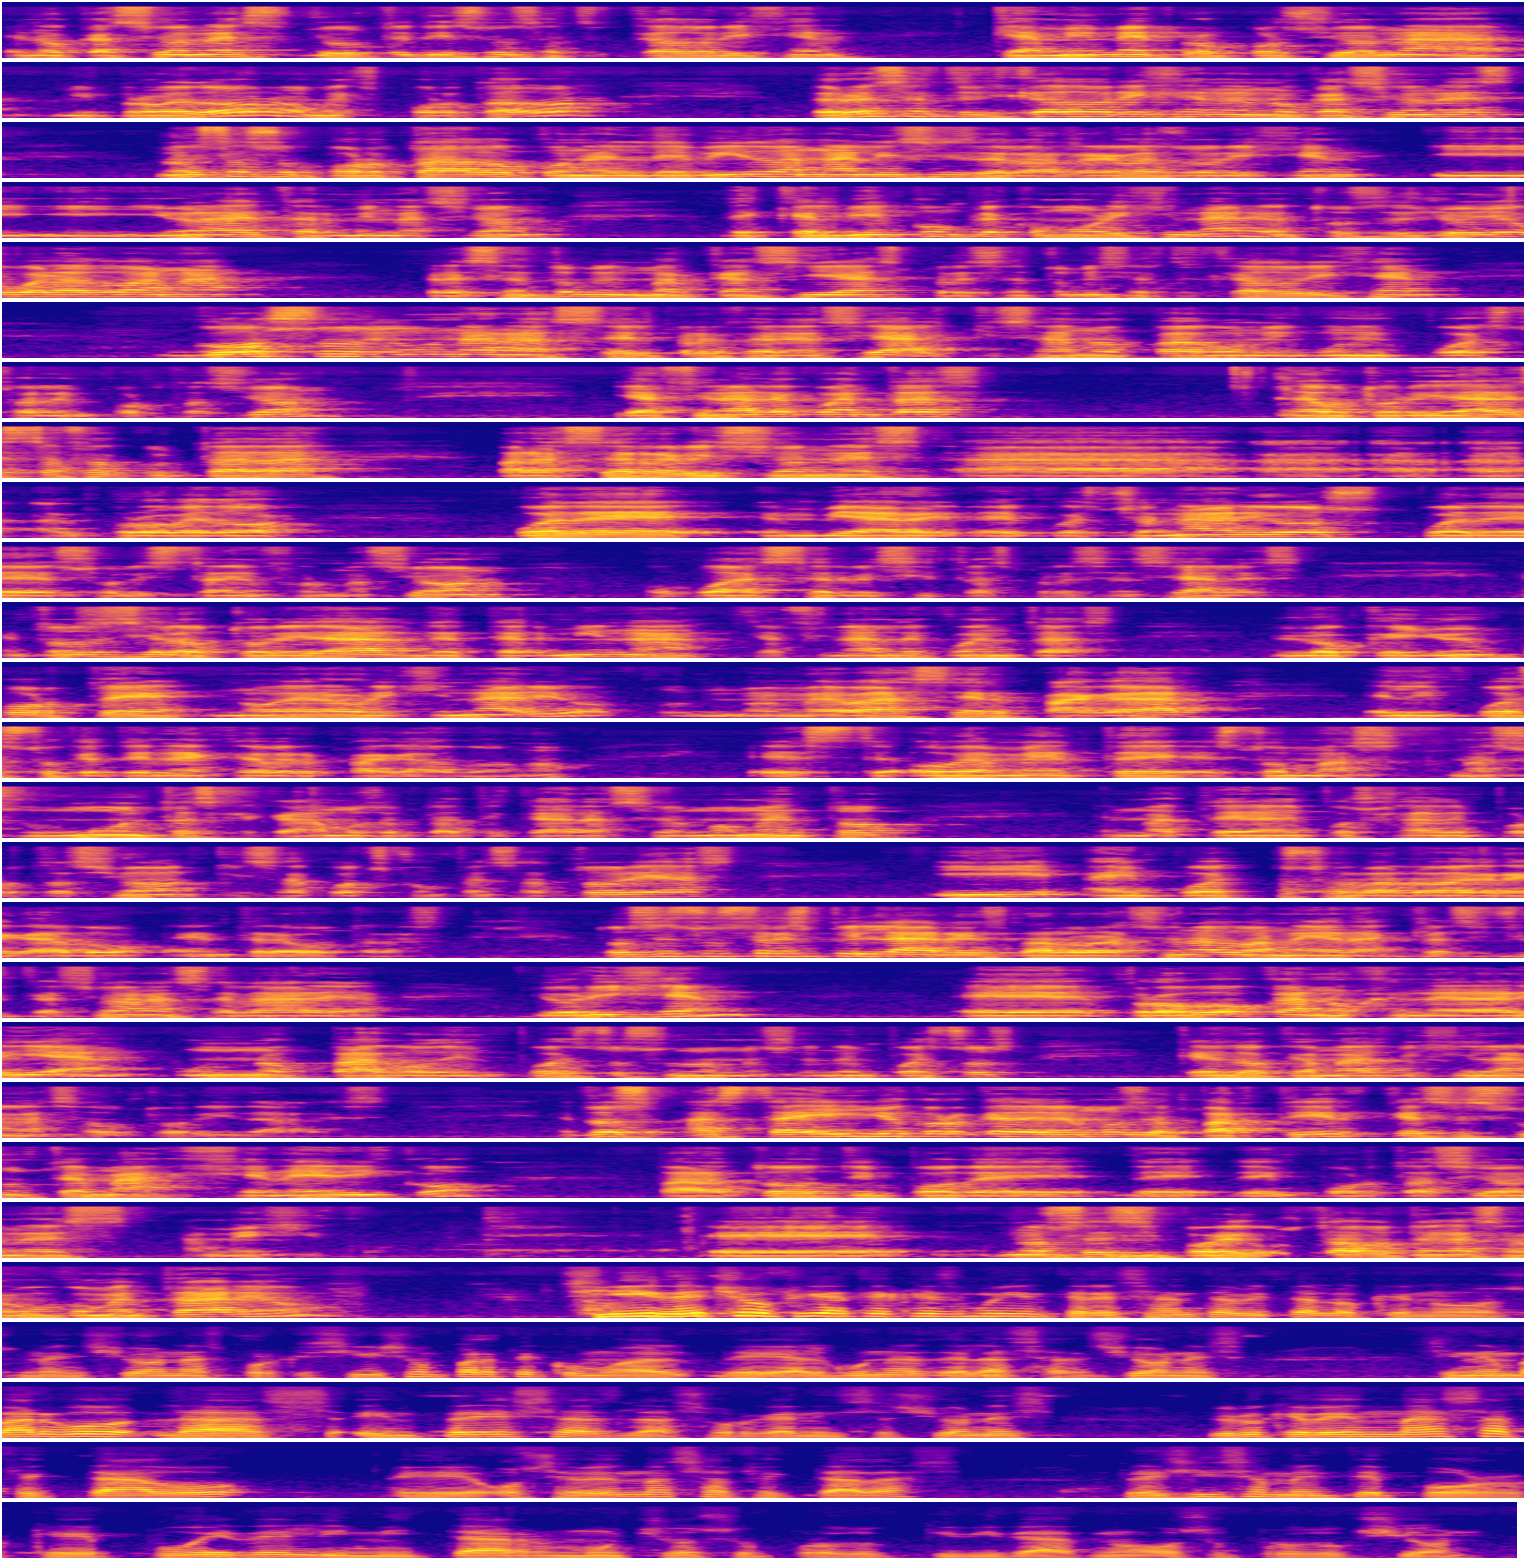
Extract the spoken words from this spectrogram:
en ocasiones yo utilizo un certificado de origen que a mí me proporciona mi proveedor o mi exportador, pero ese certificado de origen en ocasiones no está soportado con el debido análisis de las reglas de origen y una determinación de que el bien cumple como originario. Entonces yo llego a la aduana, presento mis mercancías, presento mi certificado de origen, gozo de un arancel preferencial, quizá no pago ningún impuesto a la importación y al final de cuentas la autoridad está facultada para hacer revisiones al proveedor. Puede enviar eh, cuestionarios, puede solicitar información o puede hacer visitas presenciales. Entonces, si la autoridad determina que a final de cuentas lo que yo importé no era originario, pues me va a hacer pagar el impuesto que tenía que haber pagado, ¿no? Este, obviamente, esto más, más sus multas que acabamos de platicar hace un momento en materia de impuesto general de importación, quizá cuotas compensatorias y a impuesto al valor agregado, entre otras. Entonces, estos tres pilares, valoración aduanera, clasificación arancelaria y origen, eh, provocan o generarían un no pago de impuestos, una omisión de impuestos, que es lo que más vigilan las autoridades. Entonces, hasta ahí yo creo que debemos de partir, que ese es un tema genérico para todo tipo de, importaciones a México. Eh, no sé si por ahí, Gustavo, tengas algún comentario. Sí, de hecho, fíjate que es muy interesante ahorita lo que nos mencionas, porque sí, son parte como de algunas de las sanciones. Sin embargo, las empresas, las organizaciones, yo creo que ven más afectado eh, o se ven más afectadas precisamente porque puede limitar mucho su productividad, ¿no? O su producción.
